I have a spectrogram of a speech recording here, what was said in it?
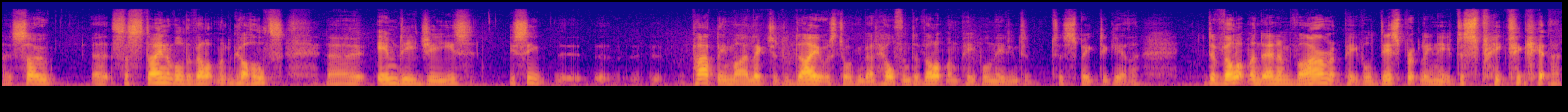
Uh, so, uh, sustainable development goals, uh, MDGs. You see, uh, partly my lecture today was talking about health and development people needing to, to speak together. Development and environment people desperately need to speak together.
